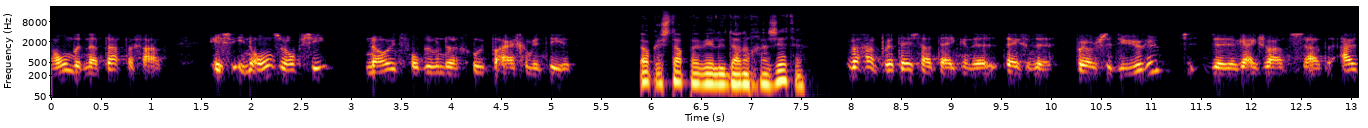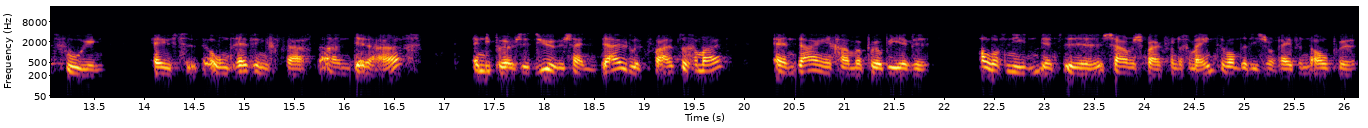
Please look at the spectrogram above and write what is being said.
100 naar 80 gaat, is in onze optie nooit voldoende goed beargumenteerd. Welke stappen wil u dan nog gaan zetten? We gaan protest aantekenen tegen de procedure. De Rijkswaterstaat uitvoering heeft ontheffing gevraagd aan Den Haag. En die procedures zijn duidelijk fouten gemaakt. En daarin gaan we proberen, al of niet met uh, samenspraak van de gemeente, want dat is nog even een open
